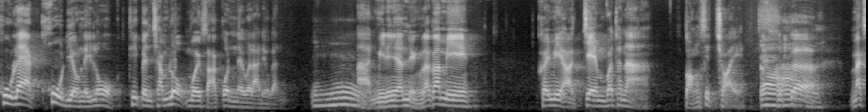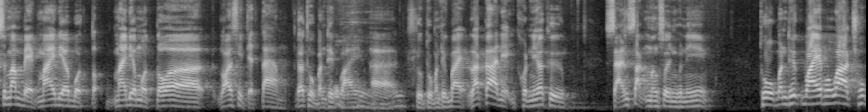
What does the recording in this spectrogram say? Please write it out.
คู่แรกคู่เดียวในโลก ที่เป็นแชมป์โลกมวยสากลในเวลาเดียวกันอืมอ่ามีในนั้นหนึ่งแล้วก็มีเคยมีอ่าเจมส์วัฒนาต๋องสิทธิ์ชอยอ่าฟุกเกอร์แม็กซิมัมเบรกไม้เดียวบทไม้เดียวหมดตัวร้อยสิบเจ็ดแต้มก็ถูกบันทึกไว้อ่าถูกถูกบันทึกไว้แล้วก็เนี่ยอีกคนนี้ก็คือแสนศักดิ์เมืองสุรินทร์คนนี้ ถูกบันทึกไว้เพราะว่าชก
